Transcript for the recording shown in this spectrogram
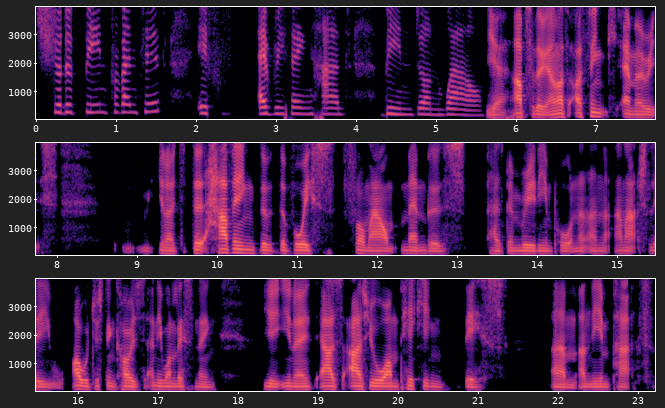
should have been prevented if everything had been done well. Yeah, absolutely. And I, th- I think Emma, it's you know the, having the the voice from our members has been really important and and actually I would just encourage anyone listening you you know as as you're unpicking this um, and the impact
